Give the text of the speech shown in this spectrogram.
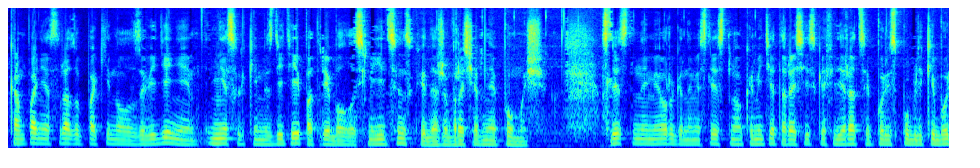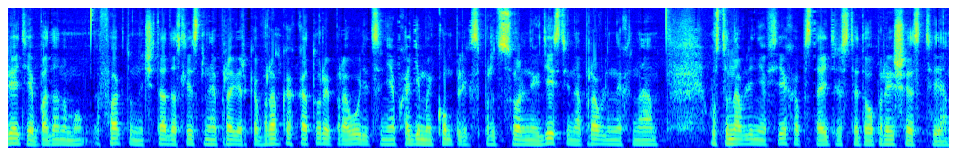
Компания сразу покинула заведение, нескольким из детей потребовалась медицинская и даже врачебная помощь. Следственными органами Следственного комитета Российской Федерации по Республике Бурятия по данному факту начата доследственная проверка, в рамках которой проводится необходимый комплекс процессуальных действий, направленных на установление всех обстоятельств этого происшествия.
